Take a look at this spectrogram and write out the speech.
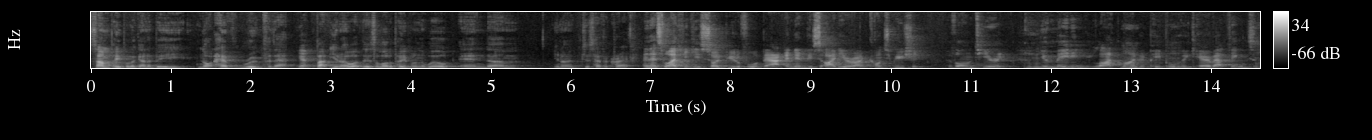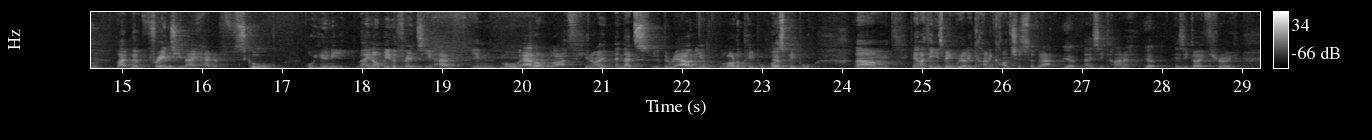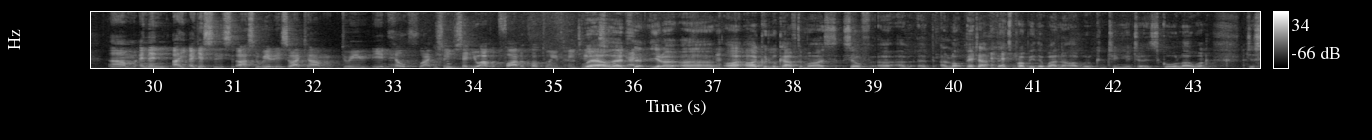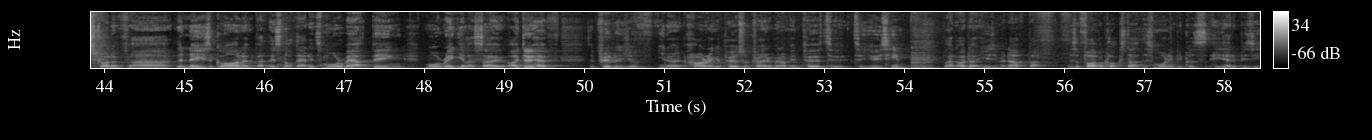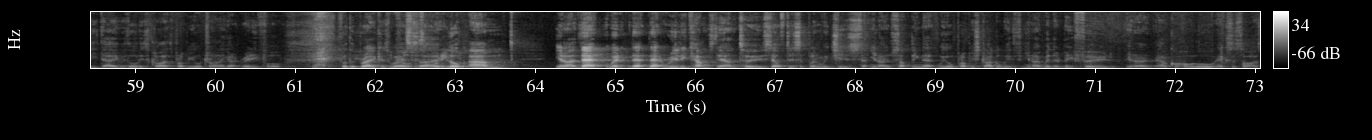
some people are going to be not have room for that. Yeah. But you know what? There's a lot of people in the world, and um, you know, just have a crack. And that's what I think is so beautiful about, and then this idea around contribution, of volunteering. You're meeting like-minded people who care about things. Like the friends you may have at school or uni may not be the friends you have in more adult life, you know, and that's the reality of a lot of people, most people. Um, and I think he's been really kind of conscious of that Yep. as you kind of Yep. as you go through. Um, and then I, I guess this ask a bit is like, um, do we in health? Like, so you said you're up at five o'clock doing a PT. Well, morning, that's eh? that, you know, um, I, I could look after myself a, a, a lot better. That's probably the one I will continue to score low on. Just kind of uh, the knees are gone, and, but it's not that. It's more about being more regular. So I do have the privilege of you know hiring a personal trainer when I'm in Perth to, to use him, Mm. but I don't use him enough. But there's a five o'clock start this morning because he had a busy day with all his clients, probably all trying to get ready for for the break as well. Christmas so pudding. look, um, you know that when that that really comes down to self discipline, which is you know something that we all probably struggle with. You know whether it be food, you know alcohol or exercise.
